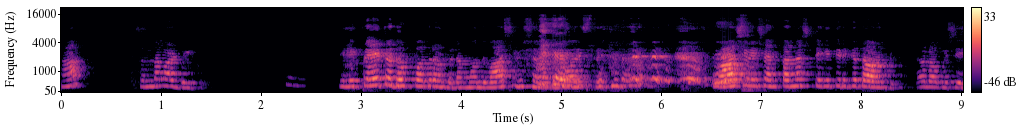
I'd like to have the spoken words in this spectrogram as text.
ಹಾಂ? ಚಂದ ಮಾಡಬೇಕು. ಇಲ್ಲಿ ಪ್ಲೇಟದ ಉಪದ್ರ ಉಂಟು ನಮ್ಮೊಂದು ವಾಷಿಂಗ್ ಮಿಷನ್ ತೋರಿಸ್ತೇವೆ ವಾಷಿಂಗ್ ಮಿಷನ್ ತನ್ನಷ್ಟೇ ತಿರುಗುತ್ತಾ ಉಂಟು ಅಲ್ವಾ ಖುಷಿ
